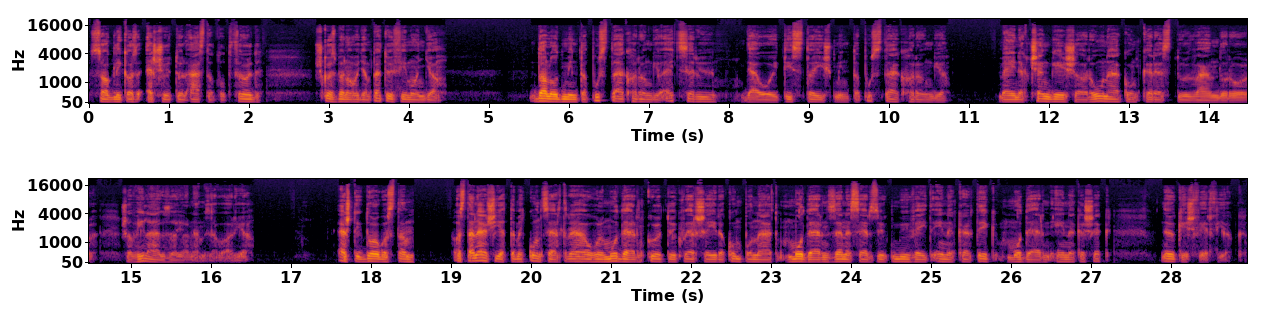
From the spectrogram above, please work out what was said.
szaglik az esőtől áztatott föld, és közben, ahogyan Petőfi mondja, dalod, mint a puszták harangja egyszerű, de oly tiszta is, mint a puszták harangja, melynek csengése a rónákon keresztül vándorol, s a világzaja nem zavarja. Estig dolgoztam, aztán elsiettem egy koncertre, ahol modern költők verseire komponált modern zeneszerzők műveit énekelték modern énekesek, nők és férfiak.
